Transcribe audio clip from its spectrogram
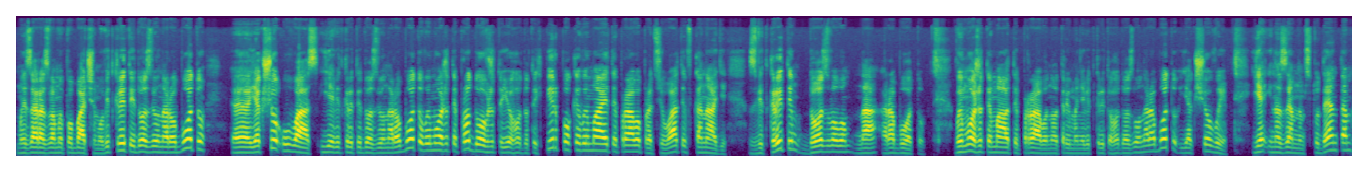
Ми зараз з вами побачимо відкритий дозвіл на роботу. Е, Якщо у вас є відкритий дозвіл на роботу, ви можете продовжити його до тих пір, поки ви маєте право працювати в Канаді з відкритим дозволом на роботу. Ви можете мати право на отримання відкритого дозволу на роботу, якщо ви є іноземним студентом,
